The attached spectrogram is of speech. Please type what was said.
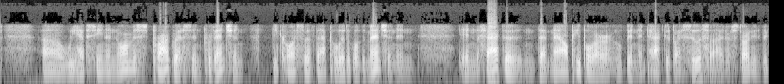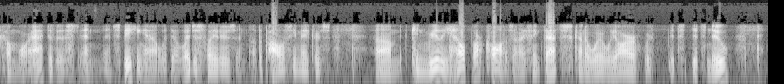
Uh, we have seen enormous progress in prevention because of that political dimension. And in the fact that, that now people are who've been impacted by suicide are starting to become more activist and, and speaking out with their legislators and other policymakers um, can really help our cause. And I think that's kind of where we are. We're, it's it's new,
